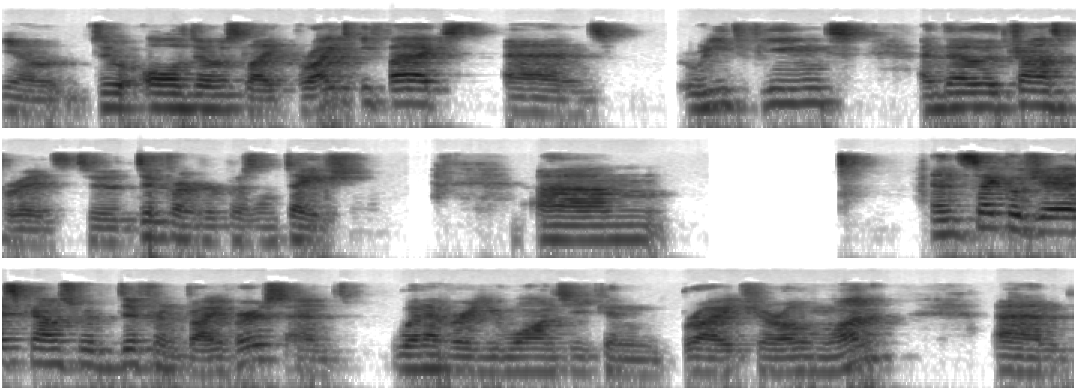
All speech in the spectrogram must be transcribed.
you know do all those like write effects and read things, and they will transfer it to different representation. Um, and Cycle.js comes with different drivers, and whenever you want, you can write your own one. And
